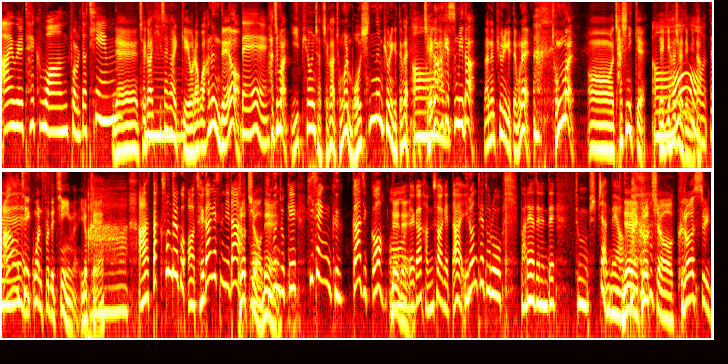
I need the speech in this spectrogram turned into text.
I will take one for the team. 네, 제가 희생할게요라고 하는데요. 음. 네. 하지만 이 표현 자체가 정말 멋있는 표현이기 때문에 어. 제가 하겠습니다라는 표현이기 때문에 정말 어, 자신 있게 어, 얘기하셔야 됩니다. 네. I'll take one for the team 이렇게. 아, 아, 딱 손 들고, 어, 제가 하겠습니다. 그렇죠. 어, 네. 기분 좋게 희생 그 까짓 거, 어. 내가 감수하겠다. 이런 태도로 말해야 되는데, 좀 쉽지 않네요. 네, 그렇죠. 그랬을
